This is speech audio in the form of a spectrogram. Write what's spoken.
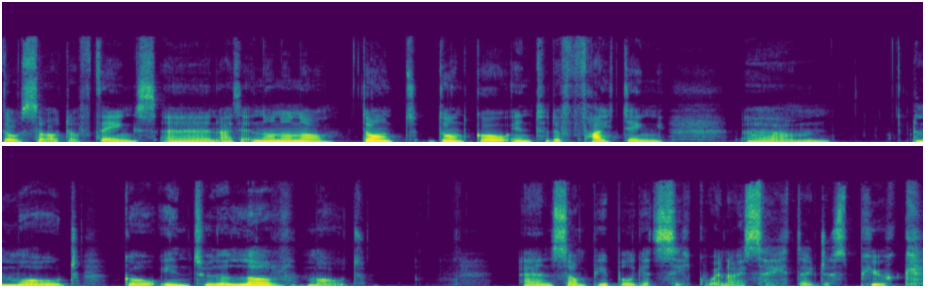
those sort of things. And i said no no no. Don't don't go into the fighting um, mode. Go into the love mode and some people get sick when I say it. They just puke.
